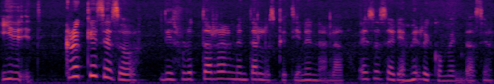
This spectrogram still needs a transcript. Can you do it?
Y creo que es eso, disfrutar realmente a los que tienen al lado. Esa sería mi recomendación.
